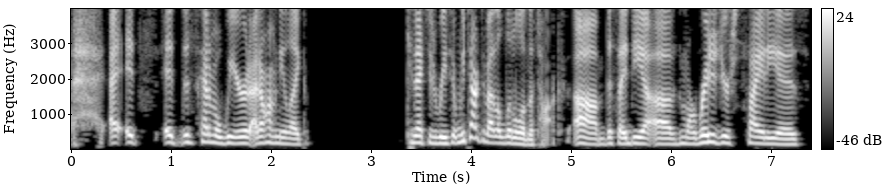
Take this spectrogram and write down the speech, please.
it's it, this is kind of a weird. I don't have any like connected research. We talked about a little in the talk. Um, this idea of the more rigid your society is,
